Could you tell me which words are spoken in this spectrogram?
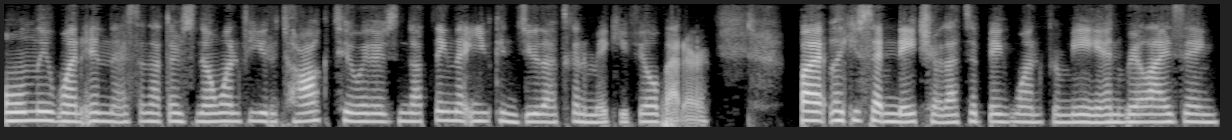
only one in this and that there's no one for you to talk to, or there's nothing that you can do that's going to make you feel better. But like you said, nature, that's a big one for me, and realizing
